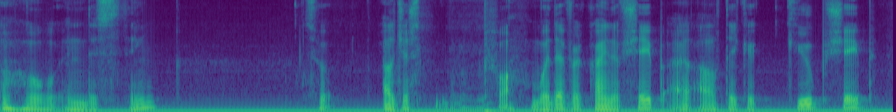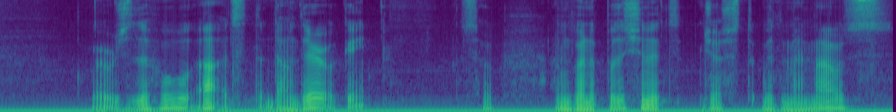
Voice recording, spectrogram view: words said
a hole in this thing. So I'll just whatever kind of shape I'll, take a cube shape. Where is the hole? Ah it's down there okay. So I'm going to position it just with my mouse.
